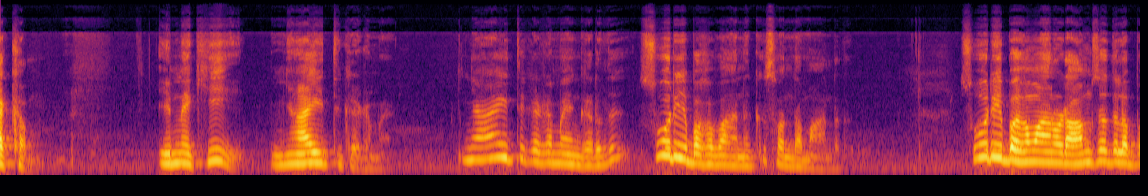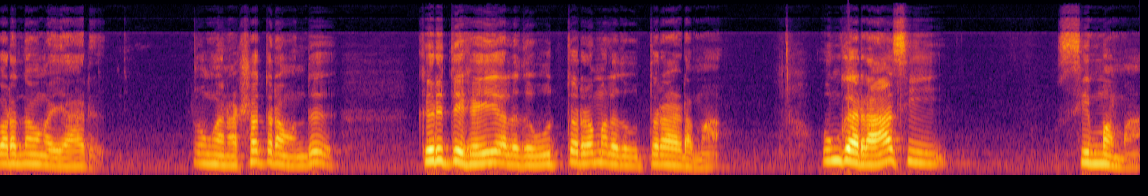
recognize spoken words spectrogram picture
வணக்கம். இன்னைக்கு ஞாயிற்றுக்கிழமை. ஞாயிற்றுக்கிழமைங்கிறது சூரிய பகவானுக்கு சொந்தமானது. சூரிய பகவானோட அம்சத்தில் பிறந்தவங்க யார்? உங்கள் நட்சத்திரம் வந்து கிருத்திகை அல்லது உத்தரம் அல்லது உத்தராடமா? உங்கள் ராசி சிம்மமா?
